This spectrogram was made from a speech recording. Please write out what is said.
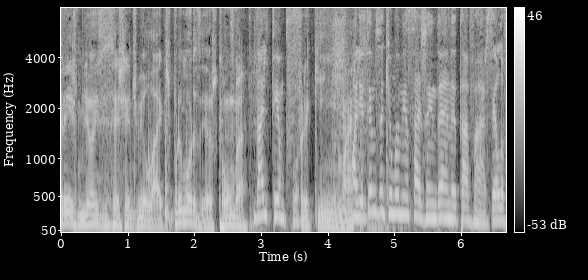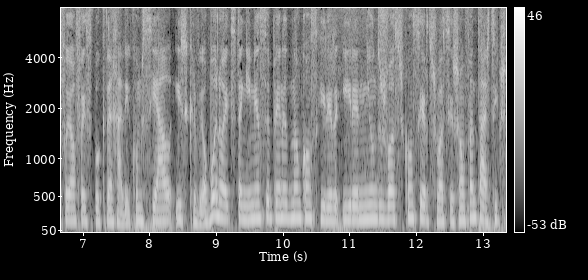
3 milhões e 600 mil likes. Por amor de Deus. Pumba. Dá-lhe tempo. Fraquinho, não é? Olha, temos aqui uma mensagem da Ana Tavares. Ela foi ao Facebook da Rádio Comercial e escreveu Boa noite, tenho imensa pena de não conseguir ir- a nenhum dos vossos concertos. Vocês são fantásticos.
